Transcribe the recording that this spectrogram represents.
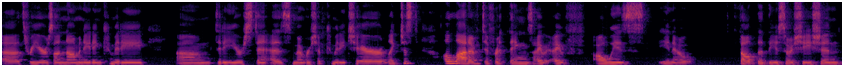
uh, three years on nominating committee. Um, did a year stint as membership committee chair. Like just a lot of different things. I, I've always, you know, felt that the association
